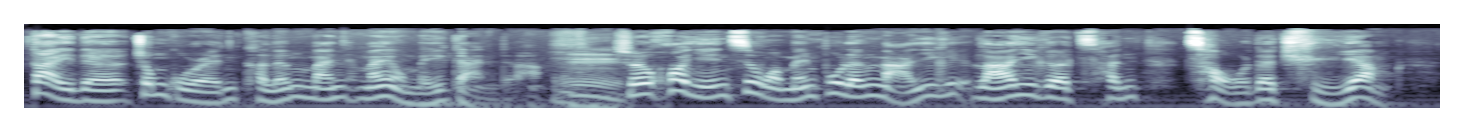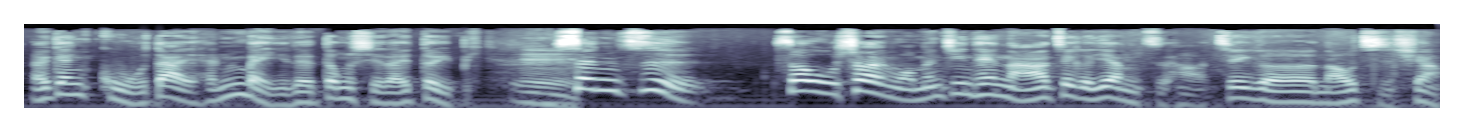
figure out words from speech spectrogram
代的中国人可能蛮蛮有美感的哈。嗯，所以换言之，我们不能拿一个拿一个很丑的取样来跟古代很美的东西来对比。嗯，甚至就算我们今天拿这个样子哈，这个老子像，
